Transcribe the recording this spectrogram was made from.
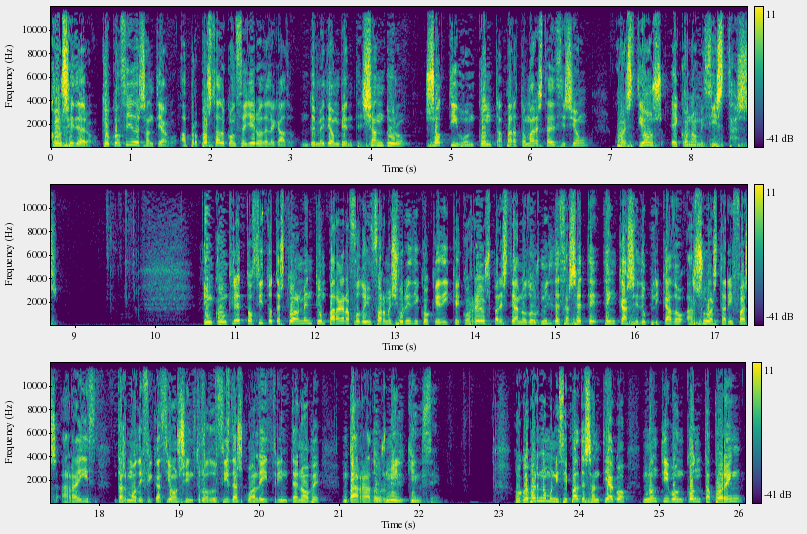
Considero que o Concello de Santiago, a proposta do Concelleiro Delegado de Medio Ambiente, Xan Duro, só tivo en conta para tomar esta decisión cuestións economicistas. En concreto, cito textualmente un parágrafo do informe xurídico que di que Correos para este ano 2017 ten case duplicado as súas tarifas a raíz das modificacións introducidas coa Lei 39 barra 2015. O Goberno Municipal de Santiago non tivo en conta, porén,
